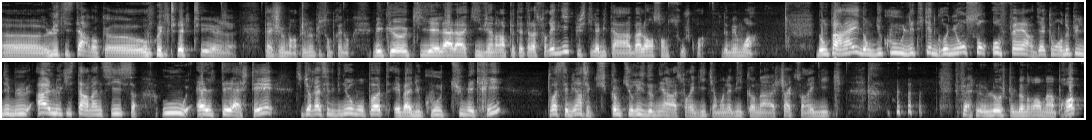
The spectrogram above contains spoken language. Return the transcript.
Euh, Lucky Star, donc euh, ou LTHT, euh, je, je me rappelle même plus son prénom, mais que qui est là, là, qui viendra peut-être à la soirée de geek puisqu'il habite à Valence en dessous, je crois, de mémoire. Donc pareil, donc du coup, les tickets de Grognon sont offerts directement depuis le début à Lucky Star 26 ou LTHT. Si tu regardes cette vidéo, mon pote, et eh bah ben, du coup, tu m'écris. Toi, c'est bien, c'est que comme tu risques de venir à la soirée geek, à mon avis, comme à chaque soirée geek, le lot, je te le donnerai en main propre.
